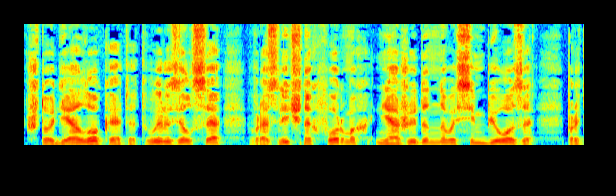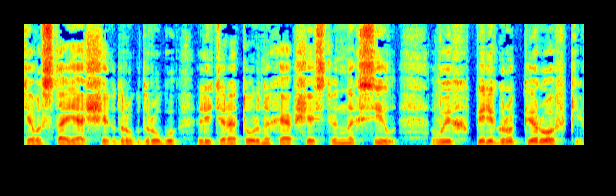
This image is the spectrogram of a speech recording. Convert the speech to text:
что диалог этот выразился в различных формах неожиданного симбиоза противостоящих друг другу литературных и общественных сил, в их перегруппировке,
